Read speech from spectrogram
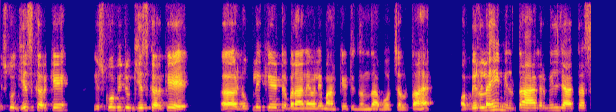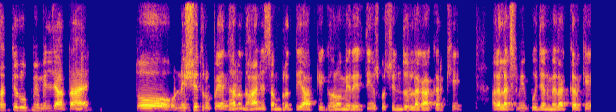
इसको घिस करके इसको भी जो घिस करके डुप्लीकेट बनाने वाले मार्केट धंधा बहुत चलता है। और बिरला ही मिलता है अगर मिल जाता सत्य रूप में मिल जाता है तो निश्चित रूपे धन धान्य समृद्धि आपके घरों में रहती है, उसको सिंदूर लगा करके, अगर लक्ष्मी पूजन में रख करके,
